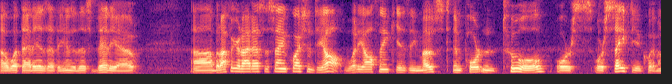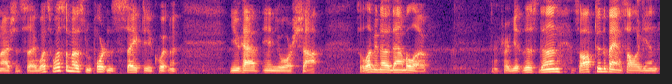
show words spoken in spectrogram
uh, what that is at the end of this video. Uh, but I figured I'd ask the same question to y'all. What do y'all think is the most important tool or, or safety equipment, I should say? What's, what's the most important safety equipment you have in your shop? So let me know down below. After I get this done, it's off to the bandsaw again.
